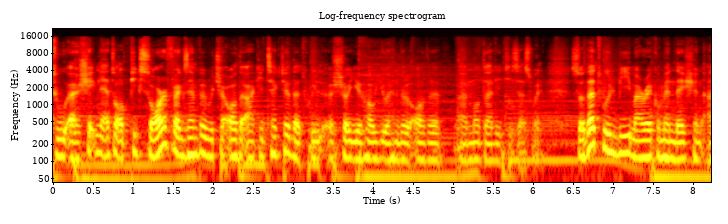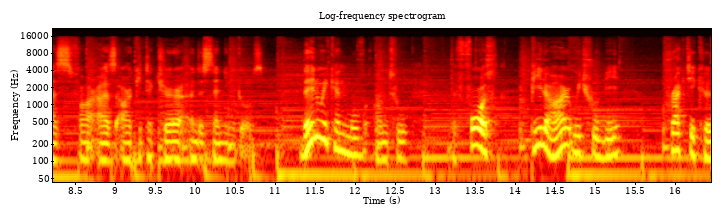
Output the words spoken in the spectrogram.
to uh, ShapeNet or Pixar, for example, which are other architecture that will uh, show you how you handle other uh, modalities as well. So that will be my recommendation as far as architecture understanding goes. Then we can move on to the fourth pillar, which will be practical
